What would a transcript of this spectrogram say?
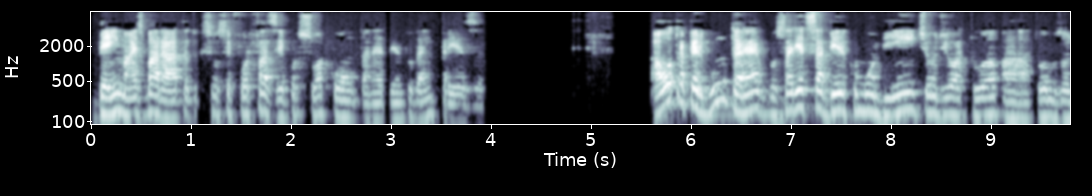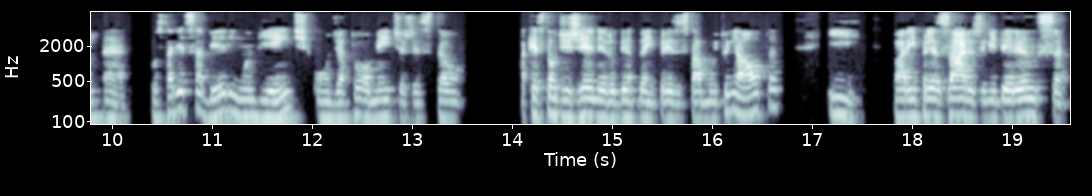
bem mais barata do que se você for fazer por sua conta, né, dentro da empresa. A outra pergunta é: gostaria de saber como o ambiente onde atuamos, é, gostaria de saber em um ambiente onde atualmente a gestão a questão de gênero dentro da empresa está muito em alta e para empresários e liderança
